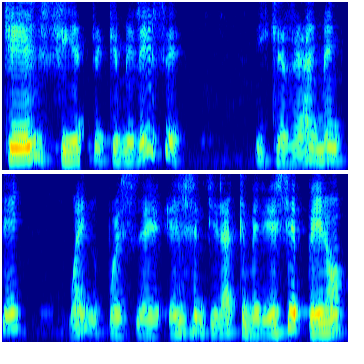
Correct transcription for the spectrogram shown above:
que él siente que merece y que realmente, bueno, pues eh, él sentirá que merece, pero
